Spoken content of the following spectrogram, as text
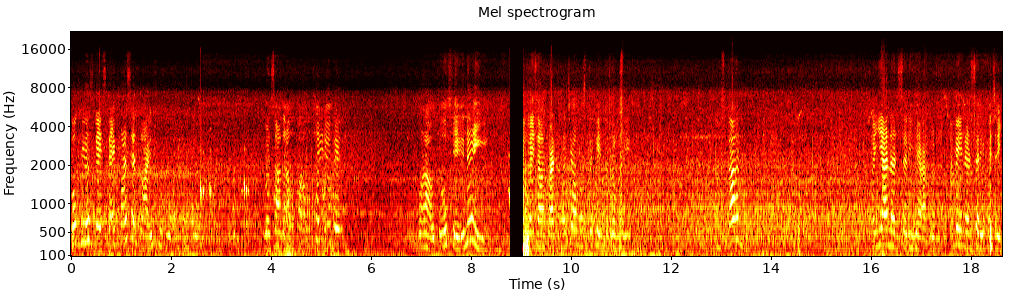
કોઈક દિવસ કઈ ટાઈમ મળશે તો આવીશું વરસાદ આવું આવું થઈ રહ્યો છે. પણ આવતો છે નહીં. કઈ ના પાટણમાં છે આ મસ્ત ખેતરો છે મસ્ત ને? અહીંયા નર્સરી છે આગળ. અમે એ નર્સરીમાં જઈએ.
